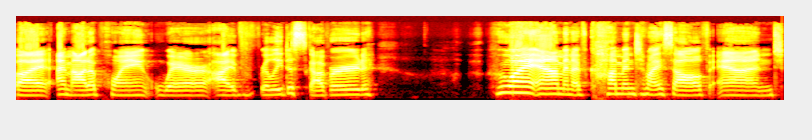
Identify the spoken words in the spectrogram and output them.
but I'm at a point where I've really discovered who I am and I've come into myself and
